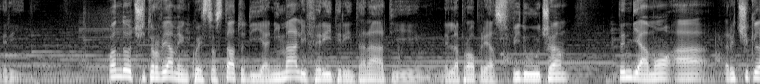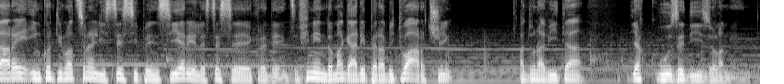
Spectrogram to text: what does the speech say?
feriti. Quando ci troviamo in questo stato di animali feriti rintanati nella propria sfiducia, tendiamo a riciclare in continuazione gli stessi pensieri e le stesse credenze, finendo magari per abituarci ad una vita di accuse di isolamento.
